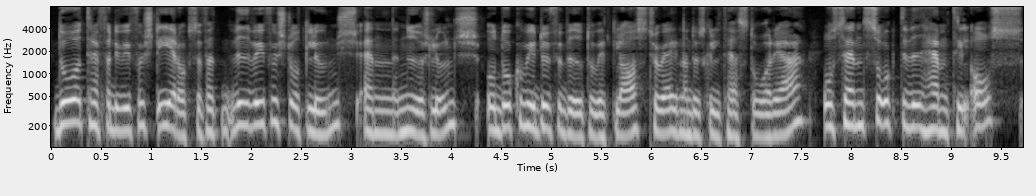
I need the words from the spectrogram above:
Då träffade vi först er också för att vi var ju först åt lunch, en nyårslunch och då kom ju du förbi och tog ett glas tror jag innan du skulle till Astoria. Och sen så åkte vi hem till oss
